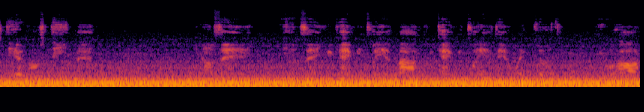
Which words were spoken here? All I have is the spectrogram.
Still gonna stink, man. You know what I'm saying? You know what I'm saying? You can't be cleansed by you can't be cleansed that way because you are,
